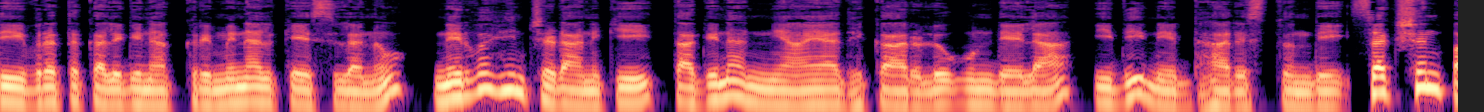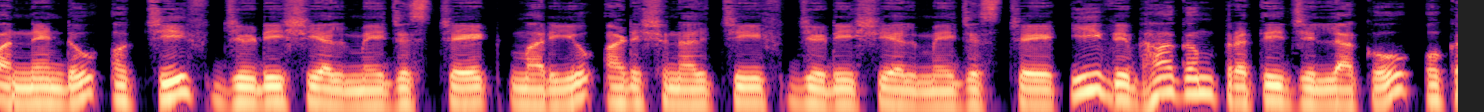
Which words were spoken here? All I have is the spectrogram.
తీవ్రత కలిగిన క్రిమినల్ కేసులను నిర్వహించడానికి తగిన న్యాయాధికారులు ఉండేలా ఇది నిర్ధారిస్తుంది. సెక్షన్ పన్నెండు చీఫ్ జ్యుడిషియల్ మేజిస్ట్రేట్ మరియు అడిషనల్ చీఫ్ జ్యుడిషియల్ మేజిస్ట్రేట్ ఈ విభాగం ప్రతి జిల్లాకు ఒక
